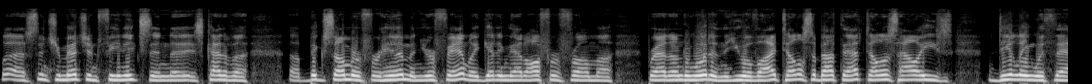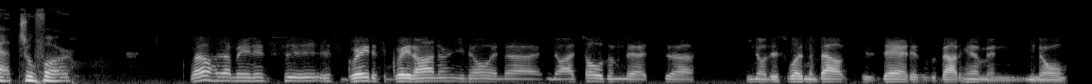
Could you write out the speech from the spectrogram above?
uh, since you mentioned Phoenix, and uh, it's kind of a, a, big summer for him and your family getting that offer from uh, Brad Underwood and the U of I. Tell us about that. Tell us how he's dealing with that so far. Well, I mean, it's it's great. It's a great honor, you know. And uh, you know, I told him that uh, you know this wasn't about his dad. This was about him, and you know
